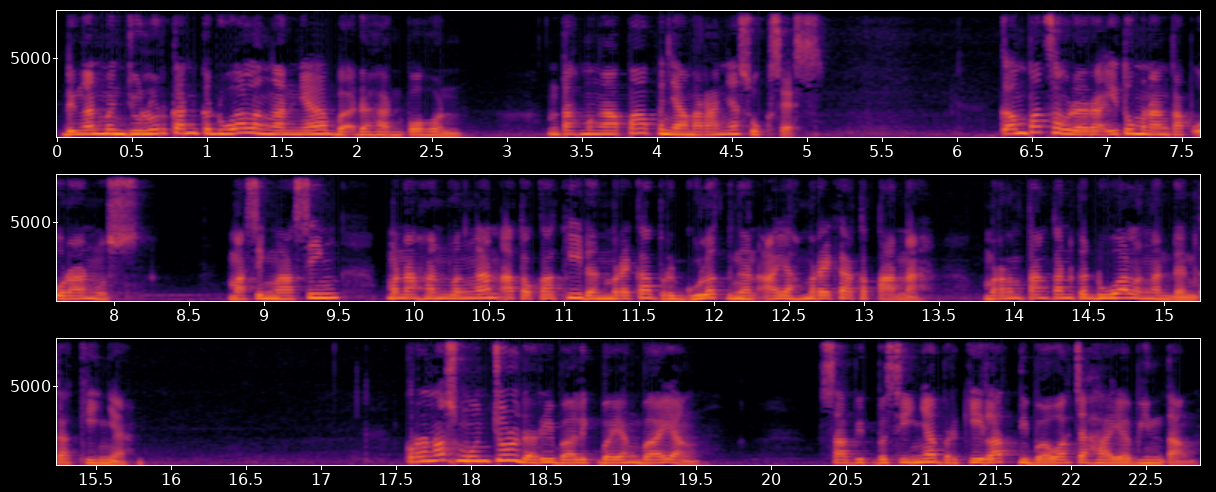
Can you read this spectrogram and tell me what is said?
dengan menjulurkan kedua lengannya bak dahan pohon. Entah mengapa penyamarannya sukses. Keempat saudara itu menangkap Uranus, Masing-masing menahan lengan atau kaki dan mereka bergulat dengan ayah mereka ke tanah, merentangkan kedua lengan dan kakinya. Kronos muncul dari balik bayang-bayang. Sabit besinya berkilat di bawah cahaya bintang.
